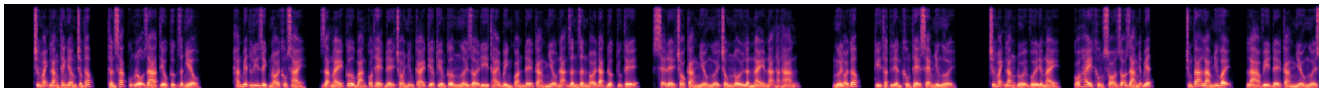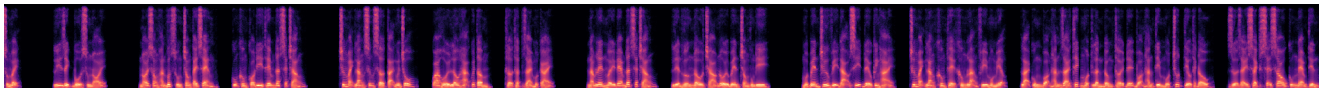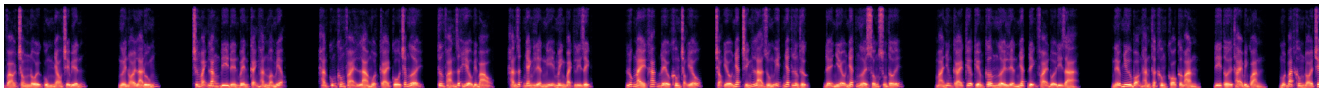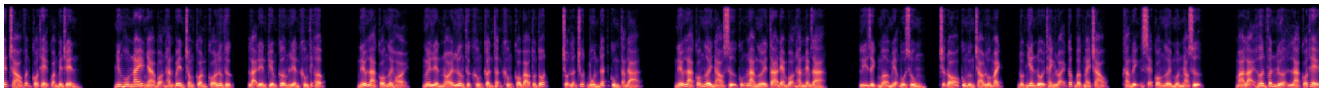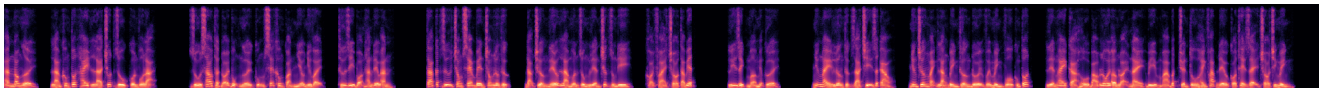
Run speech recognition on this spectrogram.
Trương mạnh lăng thanh âm chấm thấp, thần sắc cũng lộ ra tiêu cực rất nhiều. Hắn biết lý dịch nói không sai dạng này cơ bản có thể để cho những cái kia kiếm cơm người rời đi thái bình quan để càng nhiều nạn dân dân đói đạt được cứu tế, sẽ để cho càng nhiều người chống nổi lần này nạn hạn hán. Người nói gấp, kỳ thật liền không thể xem như người. Trương mạnh lăng đối với điểm này, có hay không so rõ ràng nhận biết? Chúng ta làm như vậy, là vì để càng nhiều người sống mệnh. Lý dịch bổ sung nói. Nói xong hắn bước xuống trong tay sẻng, cũng không có đi thêm đất xét trắng. Trương mạnh lăng sững sờ tại nguyên chỗ, qua hồi lâu hạ quyết tâm, thở thật dài một cái. Nắm lên mấy đem đất xét trắng, liền hướng nấu cháo nổi bên trong vùng đi. Một bên chư vị đạo sĩ đều kinh hãi trương mạnh lăng không thể không lãng phí một miệng, lại cùng bọn hắn giải thích một lần đồng thời để bọn hắn tìm một chút tiểu thạch đầu, rửa giấy sạch sẽ sau cũng ném tiến vào trong nồi cùng nhau chế biến. Ngươi nói là đúng. Trương mạnh lăng đi đến bên cạnh hắn mở miệng. Hắn cũng không phải là một cái cố chấp người, tương phản rất hiểu biến báo, hắn rất nhanh liền nghĩ minh bạch lý dịch. Lúc này khác đều không trọng yếu trọng yếu nhất chính là dùng ít nhất lương thực, để nhiều nhất người sống xuống tới. Mà những cái kia kiếm cơm người liền nhất định phải đuổi đi ra. Nếu như bọn hắn thật không có cơm ăn, đi tới thái bình quan, một bát không đói chết cháo vẫn có thể quản bên trên nhưng hôm nay nhà bọn hắn bên trong còn có lương thực, lại đến kiếm cơm liền không thích hợp. Nếu là có người hỏi, ngươi liền nói lương thực không cẩn thận không có bảo tồn tốt, trộn lẫn chút bùn đất cùng tảng đá. Nếu là có người náo sự cũng là người ta đem bọn hắn ném ra. Lý dịch mở miệng bổ sung, trước đó cung ứng cháo lúa mạch, đột nhiên đổi thành loại cấp bậc này cháo, khẳng định sẽ có người muốn náo sự. Mà lại hơn phân nửa là có thể ăn no người, làm không tốt hay là chút dù côn vô lại. Dù sao thật đói bụng người cũng sẽ không quản nhiều như vậy, thứ gì bọn hắn đều ăn. Ta cất giữ trong xem bên trong lương thực, đạo trưởng nếu là muốn dùng liền trước dùng đi, khỏi phải cho ta biết. Lý dịch mở miệng cười những này lương thực giá trị rất cao, nhưng trương mạnh lăng bình thường đối với mình vô cùng tốt, liền ngay cả hổ báo lôi âm loại này bí mà bất truyền tu hành pháp đều có thể dạy cho chính mình.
